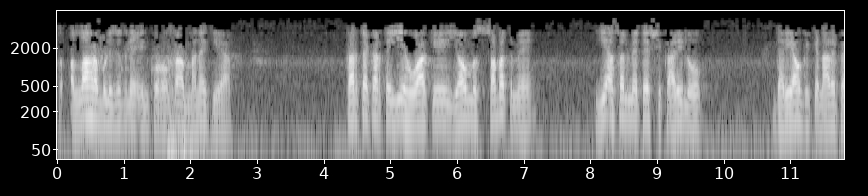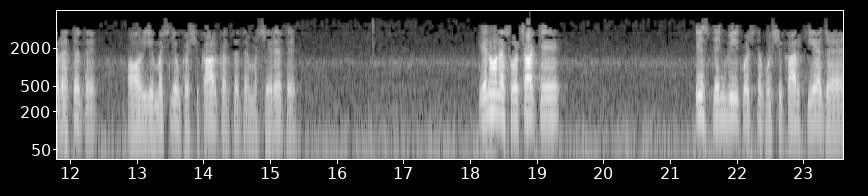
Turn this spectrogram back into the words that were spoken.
تو اللہ رب العزت نے ان کو روکا، منع کیا۔ کرتے کرتے یہ ہوا کہ یوم سبت میں، یہ اصل میں تھے شکاری لوگ۔ دریاؤں کے کنارے پہ رہتے تھے اور یہ مچھلیوں کا شکار کرتے تھے، مچھیرے تھے۔ انہوں نے سوچا کہ اس دن بھی کچھ نہ کچھ شکار کیا جائے۔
